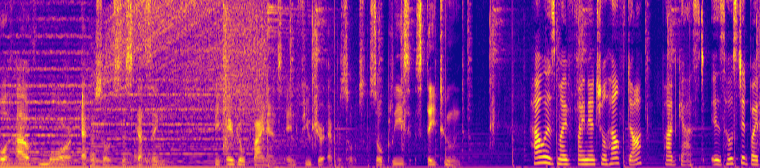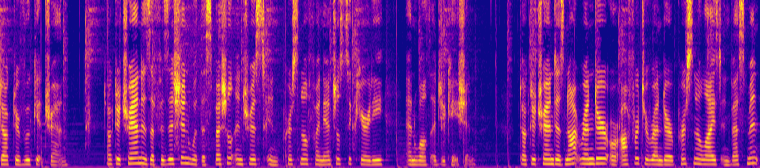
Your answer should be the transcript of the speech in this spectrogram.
Will have more episodes discussing behavioral finance in future episodes, so please stay tuned. How is My Financial Health Doc podcast is hosted by Dr. Vukiet Tran. Dr. Tran is a physician with a special interest in personal financial security and wealth education. Dr. Tran does not render or offer to render personalized investment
